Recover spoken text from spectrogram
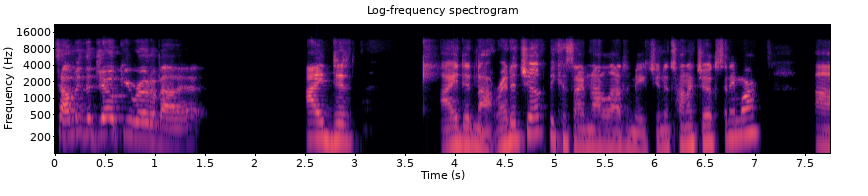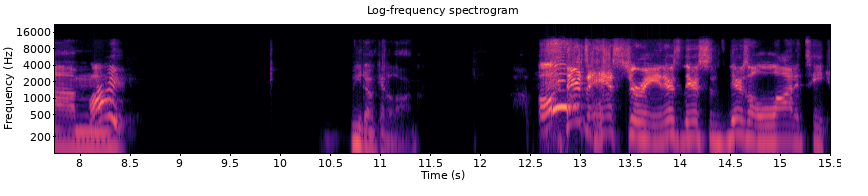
Tell me the joke you wrote about it. I did I did not write a joke because I'm not allowed to make Gina Tonic jokes anymore. Um Why? we don't get along. Oh, There's a history. There's there's some there's a lot of tea.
